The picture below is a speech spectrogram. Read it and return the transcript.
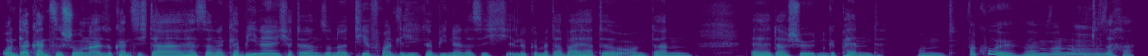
Und da kannst du schon, also kannst dich da, hast da eine Kabine. Ich hatte dann so eine tierfreundliche Kabine, dass ich Lücke mit dabei hatte und dann äh, da schön gepennt und war cool, war, war eine hm. gute Sache.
